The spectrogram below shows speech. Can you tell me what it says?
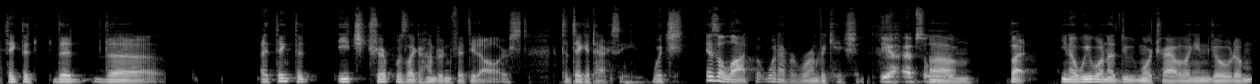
think that the the I think that each trip was like one hundred and fifty dollars to take a taxi, which is a lot, but whatever. We're on vacation. yeah, absolutely. Um, but you know, we want to do more traveling and go to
